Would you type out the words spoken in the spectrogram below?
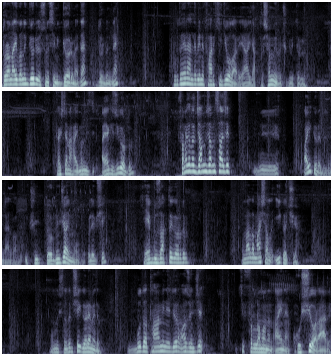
duran hayvanı görüyorsun seni görmeden dürbünle. Burada herhalde beni fark ediyorlar ya. Yaklaşamıyorum çünkü bir türlü. Kaç tane hayvanın izi- ayak izi gördüm. Şu ana kadar canlı canlı sadece e, ayı görebildim galiba. Üçüncü, dördüncü ay mı oldu? Öyle bir şey. Hep uzakta gördüm. Bunlar da maşallah iyi kaçıyor. Onun dışında da bir şey göremedim. Bu da tahmin ediyorum az önce ki fırlamanın aynen koşuyor abi.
